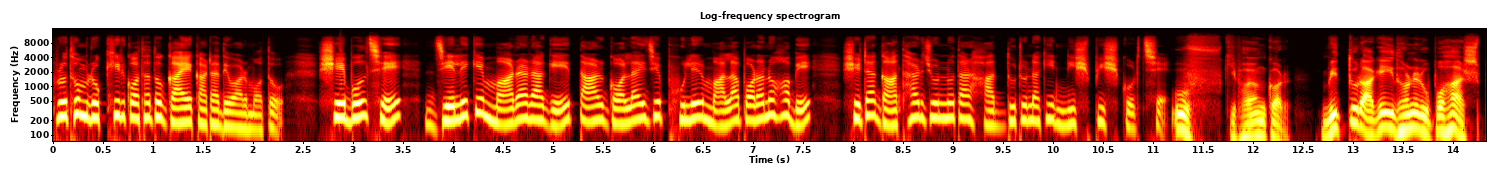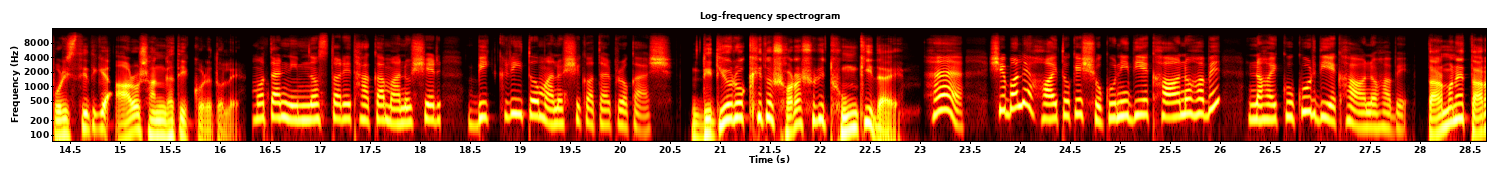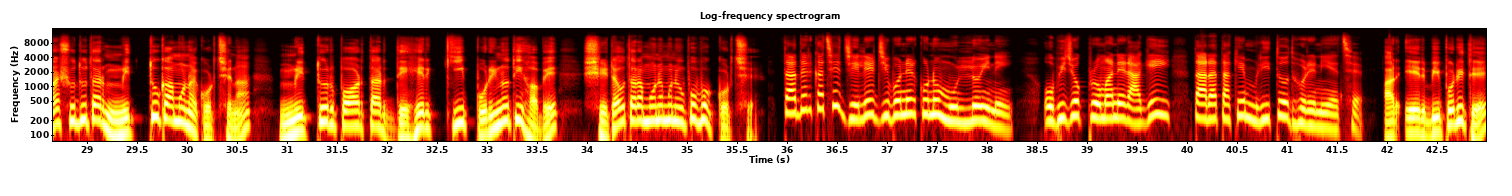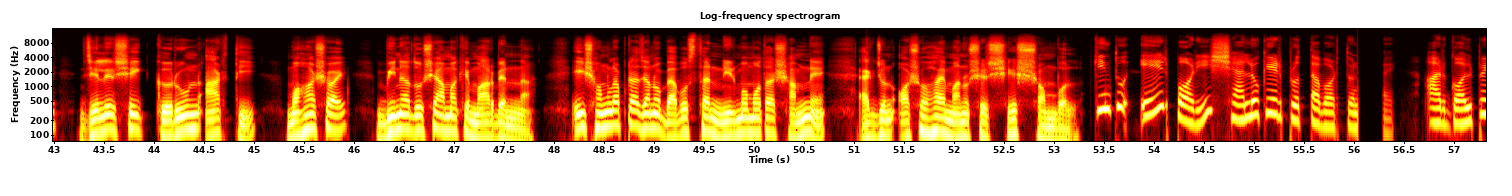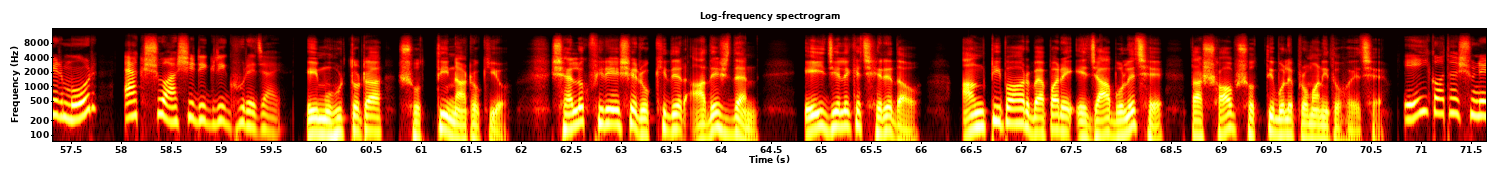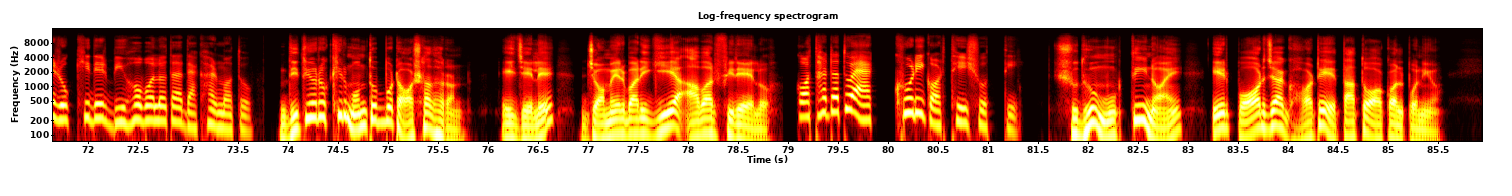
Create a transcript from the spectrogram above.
প্রথম রক্ষীর কথা তো গায়ে কাটা দেওয়ার মতো। সে বলছে জেলেকে মারার আগে তার গলায় যে ফুলের মালা পরানো হবে সেটা গাঁথার জন্য তার হাত দুটো নাকি নিষ্পিস করছে। উফ কি ভয়ঙ্কর। মৃত্যুর আগে এই ধরনের উপহাস পরিস্থিতিকে আরও সাংঘাতিক করে তোলে। মতার নিম্নস্তরে থাকা মানুষের বিকৃত মানসিকতার প্রকাশ। দ্বিতীয় রক্ষী তো সরাসরি থুমকি দেয়। হ্যাঁ সে বলে হয় তোকে শকুনি দিয়ে খাওয়ানো হবে না হয় কুকুর দিয়ে খাওয়ানো হবে। তার মানে তারা শুধু তার মৃত্যু কামনা করছে না মৃত্যুর পর তার দেহের কি পরিণতি হবে সেটাও তারা মনে মনে উপভোগ করছে। তাদের কাছে জেলের জীবনের কোনো মূল্যই নেই। অভিযোগ প্রমাণের আগেই তারা তাকে মৃত ধরে নিয়েছে। আর এর বিপরীতে জেলের সেই করুণ আরতি মহাশয় বিনা দোষে আমাকে মারবেন না। এই সংলাপটা যেন ব্যবস্থার নির্মমতার সামনে একজন অসহায় মানুষের শেষ সম্বল। কিন্তু এরপরই শ্যালকের প্রত্যাবর্তন হয় আর গল্পের মোড় একশো আশি ডিগ্রি ঘুরে যায়। এই মুহূর্তটা সত্যি নাটকীয়। শ্যালক ফিরে এসে রক্ষীদের আদেশ দেন এই জেলেকে ছেড়ে দাও। আংটি পাওয়ার ব্যাপারে এ যা বলেছে তা সব সত্যি বলে প্রমাণিত হয়েছে। এই কথা শুনে রক্ষীদের বিহবলতা দেখার মতো। দ্বিতীয় রক্ষীর মন্তব্যটা অসাধারণ। এই জেলে জমের বাড়ি গিয়ে আবার ফিরে এলো। কথাটা তো একখরিক অর্থেই সত্যি। শুধু মুক্তিই নয় এর পর যা ঘটে তা তো অকল্পনীয়।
